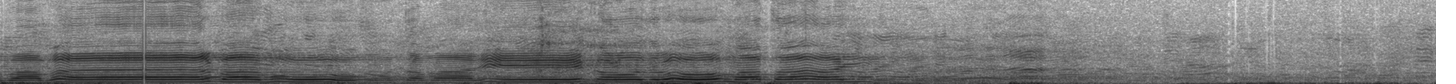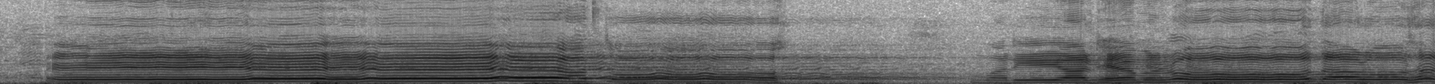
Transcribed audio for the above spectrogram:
બાબર બાબુ હું તમારી કળોદરો માતા એ તો મારી આ ઢેમનો દાડો છે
